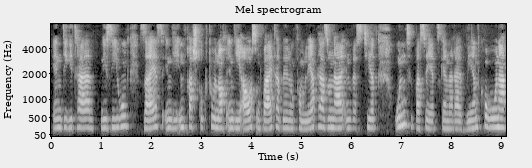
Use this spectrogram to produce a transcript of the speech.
in Digitalisierung, sei es in die Infrastruktur noch in die Aus- und Weiterbildung vom Lehrpersonal investiert. Und was wir jetzt generell während Corona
